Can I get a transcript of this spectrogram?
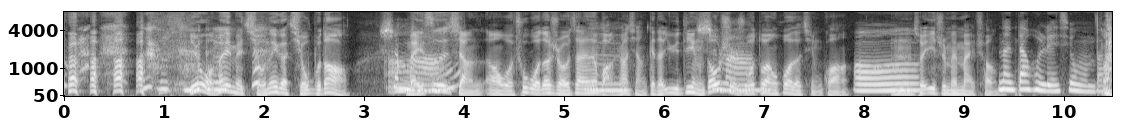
因为我妹妹求那个求不到，是吗？每次想啊、呃我出国的时候在那网上嗯想给她预定，是都是说断货的情况，哦，嗯，所以一直没买成。那你待会儿联系我们吧。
